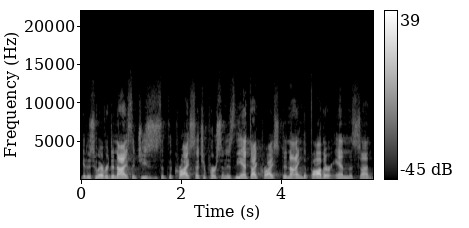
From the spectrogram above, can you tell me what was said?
It is whoever denies that Jesus is the Christ. Such a person is the Antichrist, denying the Father and the Son.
